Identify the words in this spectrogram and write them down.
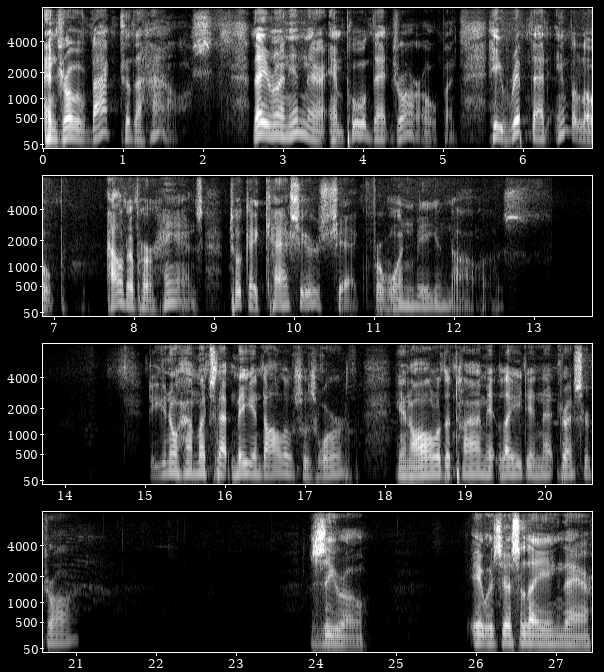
and drove back to the house. They run in there and pulled that drawer open. He ripped that envelope out of her hands, took a cashier's check for $1 million. Do you know how much that million dollars was worth in all of the time it laid in that dresser drawer? Zero. It was just laying there.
